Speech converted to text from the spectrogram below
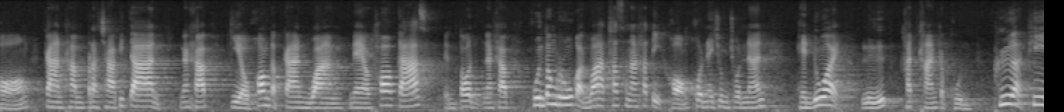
ของการทำประชาพิจารณ์นะครับ เกี่ยวข้องกับการวางแนวท่อก๊าซเป็นต้นนะครับ คุณต้องรู้ก่อนว่าทัศนคติของคนในชุมชนนั้น เห็นด้วยหรือคัดค้านกับคุณ เพื่อที่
